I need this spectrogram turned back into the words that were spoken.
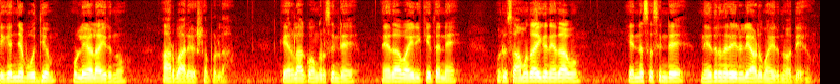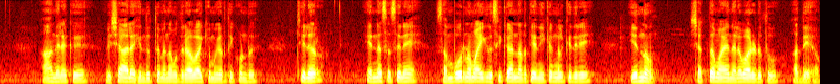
തികഞ്ഞ ബോധ്യം ഉള്ളയാളായിരുന്നു ആർ ബാലകൃഷ്ണപിള്ള. കേരള കോൺഗ്രസിന്റെ നേതാവായിരിക്കെ തന്നെ ഒരു സാമുദായിക നേതാവും എൻ എസ് എസിന്റെ നേതൃനിരയിലുള്ള ആളുമായിരുന്നു അദ്ദേഹം. ആ നിലയ്ക്ക് വിശാല ഹിന്ദുത്വം എന്ന മുദ്രാവാക്യം ഉയർത്തിക്കൊണ്ട് ചിലർ എൻ എസ് എസിനെ സമ്പൂർണമായി ഗ്രസിക്കാൻ നടത്തിയ നീക്കങ്ങൾക്കെതിരെ എന്നും ശക്തമായ നിലപാടെടുത്തു അദ്ദേഹം.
